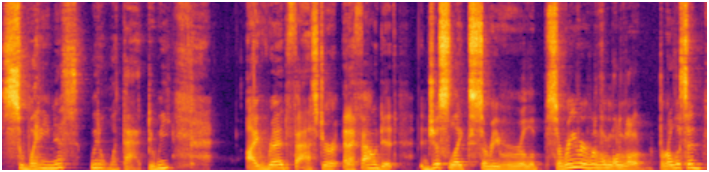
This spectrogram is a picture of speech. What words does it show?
sweatiness. We don't want that, do we? I read faster and I found it just like cerebral, cerebralism,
